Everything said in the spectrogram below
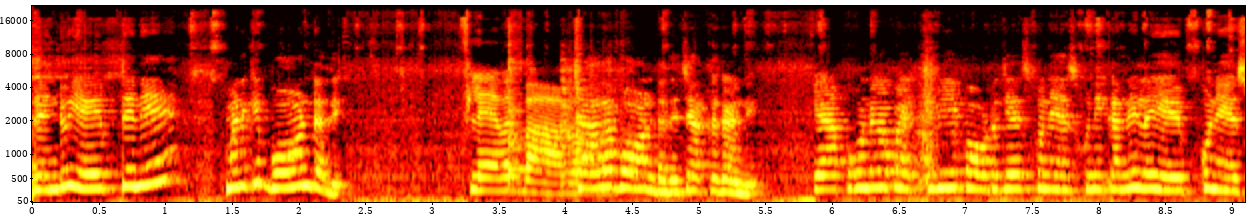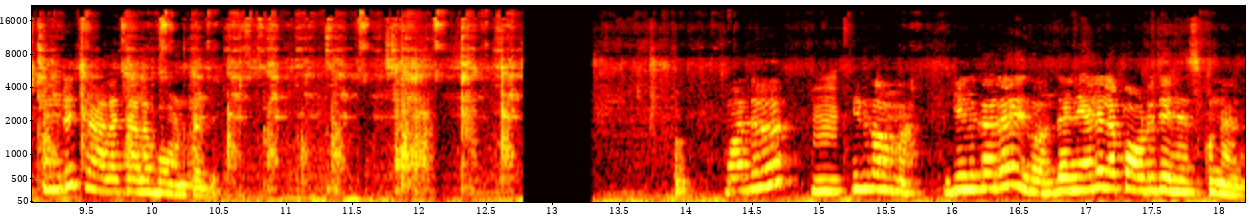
రెండు వేపితేనే మనకి బాగుంటది. ఫ్లేవర్ బాగా చాలా బాగుంటది చక్కగాని. వేపకుండా పచ్చివి పౌడర్ చేసుకొని వేసుకుని కన్నా ఇలా వేపుకొని వేసుకుంటే చాలా చాలా బాగుంటది. మొదలు ఇదిగో అమ్మ జీలకర్ర ఇదిగో ధనియాలు ఇలా పౌడర్ చేసేసుకున్నాను.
